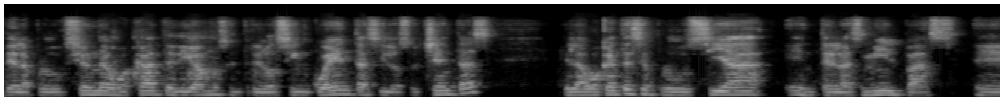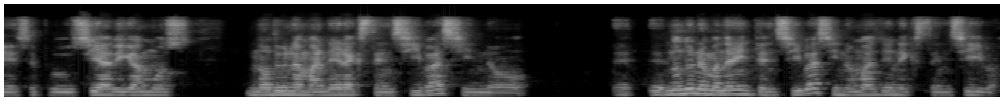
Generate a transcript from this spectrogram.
la producción de aguacate, digamos entre los 50 y los 80, el aguacate se producía entre las milpas, eh, se producía, digamos, no de una manera extensiva, sino, eh, no de una manera intensiva, sino más bien extensiva.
